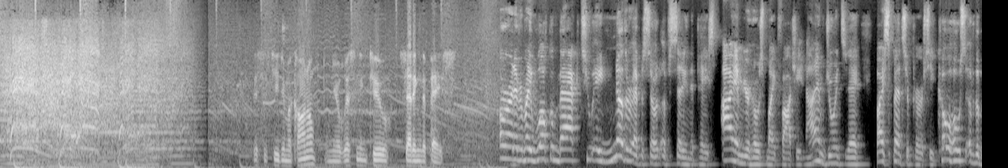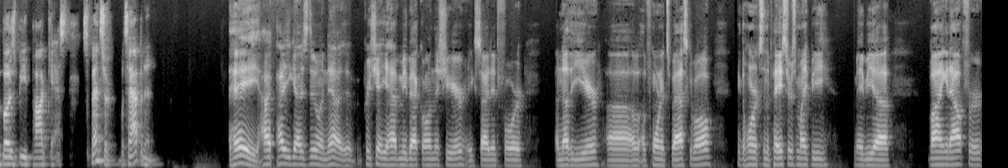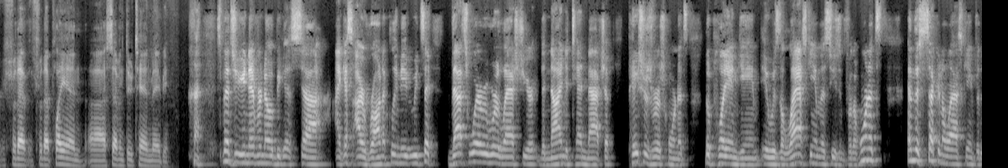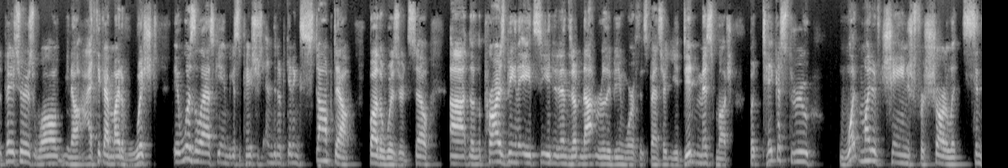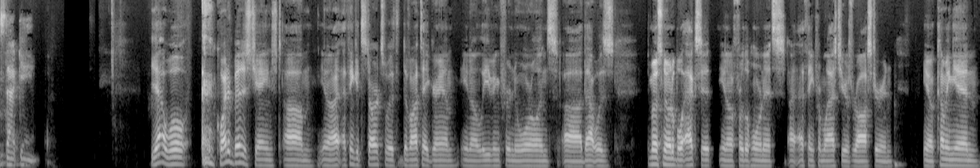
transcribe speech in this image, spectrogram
This is TJ McConnell, and you're listening to Setting the Pace. All right, everybody, welcome back to another episode of Setting the Pace. I am your host, Mike Facci, and I am joined today by Spencer Percy, co host of the BuzzBeat podcast. Spencer, what's happening? Hey, how how you guys doing? Yeah, appreciate you having me back on this year. Excited for another year uh, of, of Hornets basketball. I think the Hornets and the Pacers might be maybe uh, vying it out for for that for that play in uh, seven through ten, maybe. Spencer, you never know because uh, I guess ironically, maybe we'd say that's where we were last year the nine to 10 matchup, Pacers versus Hornets, the play in game. It was the last game of the season for the Hornets and the second to last game for the Pacers. Well, you know, I think I might have wished it was the last game because the Pacers ended up getting stomped out by the Wizards. So uh, the, the prize being the eighth seed, it ended up not really being worth it, Spencer. You didn't miss much, but take us through what might have changed for Charlotte since that game. Yeah, well, quite a bit has changed. Um, you know, I, I, think it starts with Devonte Graham, you know, leaving for New Orleans. Uh, that was the most notable exit, you know, for the Hornets, I, I, think, from last year's roster. And, you know, coming in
